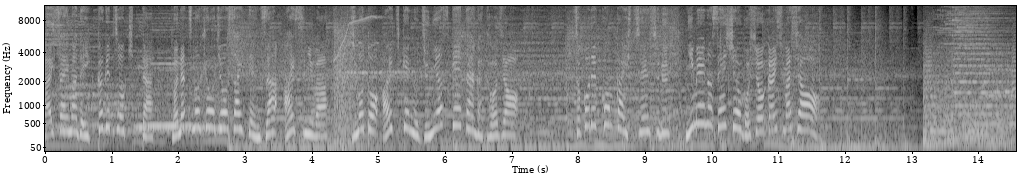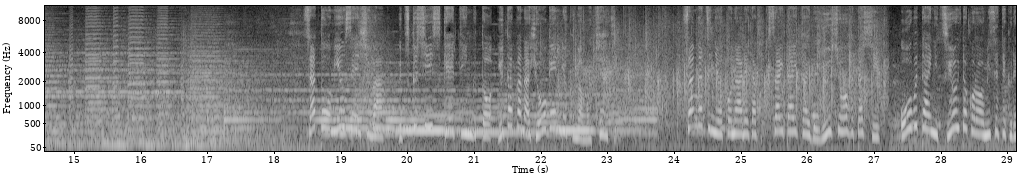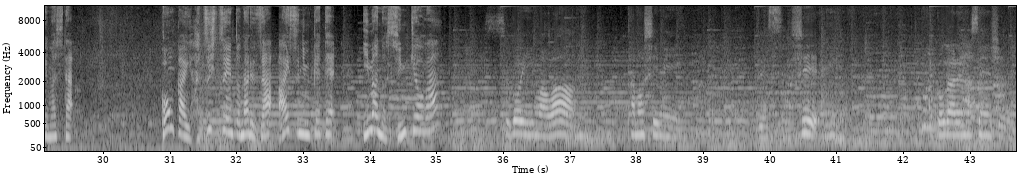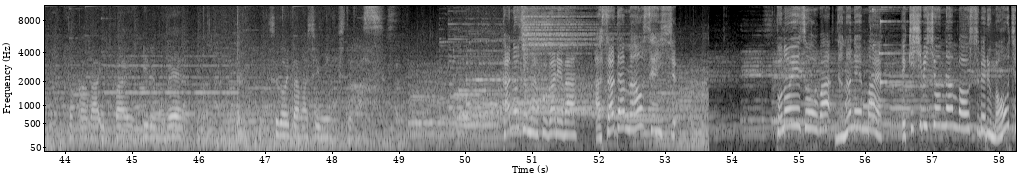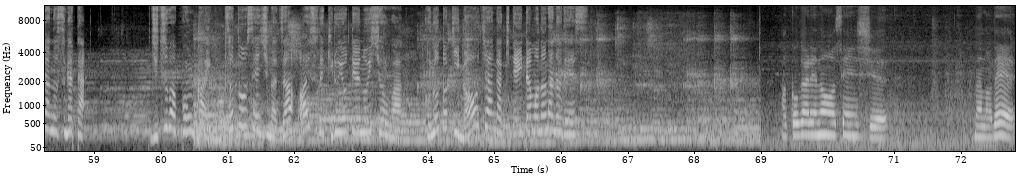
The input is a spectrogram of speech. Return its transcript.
開催まで1ヶ月を切った真夏の表情祭典ザ・アイスには地元愛知県のジュニアスケーターが登場。そこで今回出演する2名の選手をご紹介しましょう。佐藤美優選手は美しいスケーティングと豊かな表現力が持ち味。3月に行われた国際大会で優勝を果たし大舞台に強いところを見せてくれました。今回初出演となるザ・アイスに向けて今の心境は？すごい今は楽しみですし、憧れの選手とかがいっぱいいるのですごい楽しみにしてます。彼女の憧れは浅田真央選手。この映像は7年前エキシビションナンバーを滑る真央ちゃんの姿実は今回佐藤選手がザ・アイスで着る予定の衣装はこの時真央ちゃんが着ていたものなのです。憧れの選手なので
